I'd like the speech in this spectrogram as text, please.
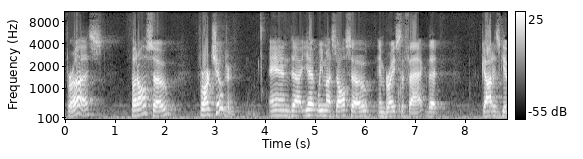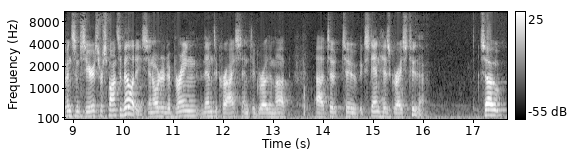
for us, but also for our children. And uh, yet we must also embrace the fact that God has given some serious responsibilities in order to bring them to Christ and to grow them up, uh, to, to extend His grace to them. So,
